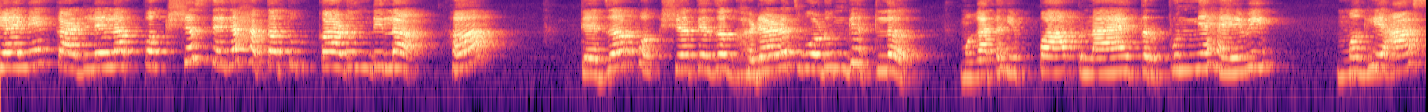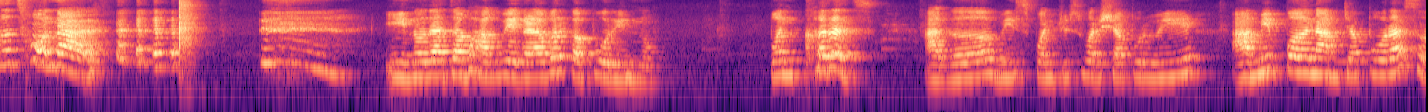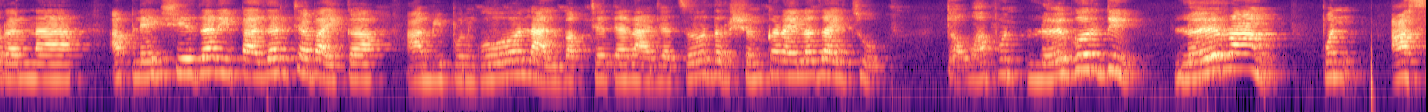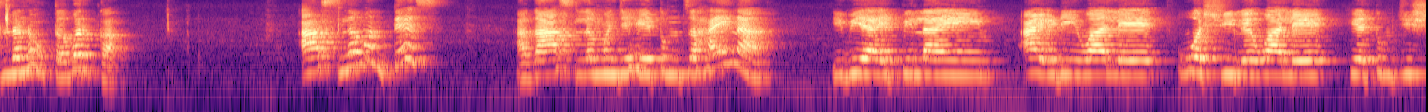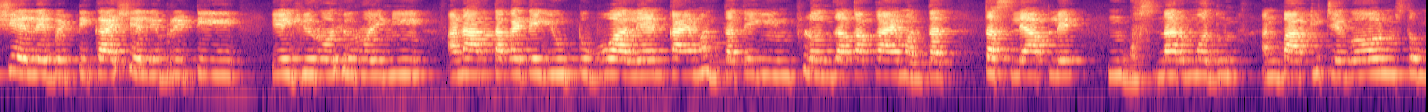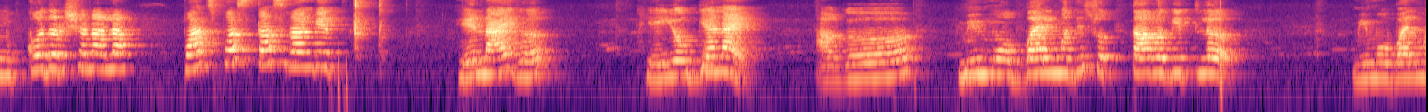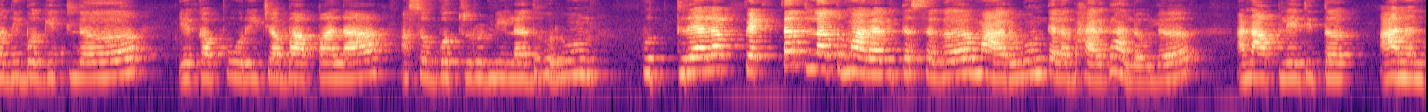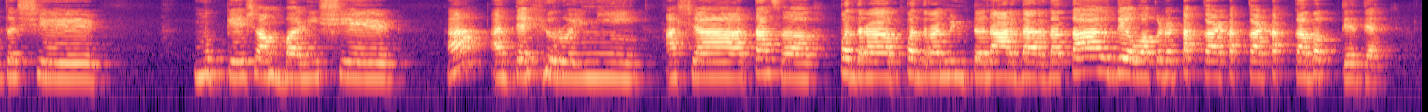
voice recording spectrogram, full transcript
त्याने काढलेला पक्षच त्याच्या हातातून काढून दिला. हा? त्याचं पक्ष त्याचं घड्याळच ओढून घेतलं. मग आता हे पाप नाही तर पुण्य हैवी मग हे असंच होणार. इनोदाचा भाग वेगळा बर का पोरींनो. पण खरंच अगं वीस पंचवीस वर्षापूर्वी आम्ही पण आमच्या पोरासोरांना आपल्या शेजारी पाजारच्या बायका. आम्ही पण गो लालबागच्या त्या राजाचं दर्शन करायला जायचो. तेव्हा पण लय गर्दी लय रांग पण असलं नव्हतं बरं का. असलं म्हणतेस? अगं असलं म्हणजे हे तुमचं आहे ना? E V I P line I डीवाले वशिलेवाले हे तुमची सेलिब्रिटी काय सेलिब्रिटी हे हिरो हिरोईनी आणि आता काय ते यूट्यूबवाले आणि काय म्हणतात ते इन्फ्लुएन्झा का काय म्हणतात तसले आपले घुसणार मधून. आणि बाकीचे ग नुसतं मुख दर्शनाला पाच पाच तास रांगेत. हे नाही ग. हे योग्य नाही. अगं मी मोबाईलमध्ये स्वतः बघितलं. मी मोबाईलमध्ये बघितलं एका पोरीच्या बापाला असं गचुरुंडीला धरून कुत्र्याला पेट्टात लात मारावी तसं सगळं मारून त्याला बाहेर घालवलं. आणि आपले तिथं आनंद शेठ मुकेश अंबानी शेठ हा? आणि त्या हिरोईनी अशा तास पंधरा पंधरा मिनिटं अर्धा अर्धा तास देवाकडं टक्का टक्का टक्का बघते त्या.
